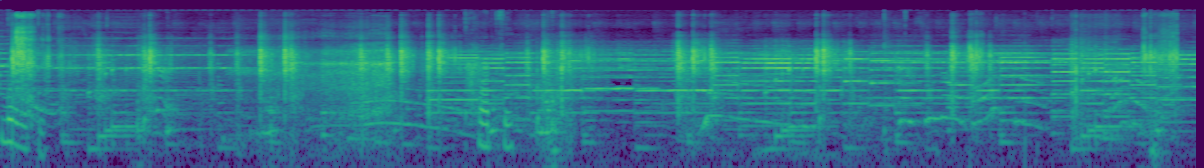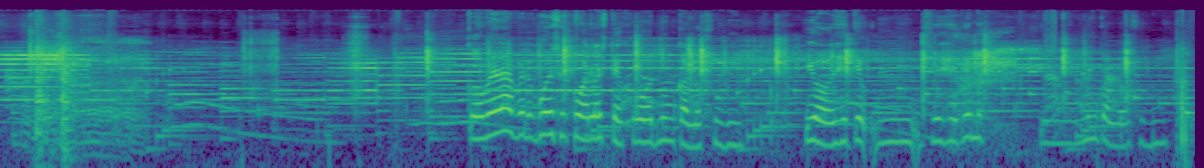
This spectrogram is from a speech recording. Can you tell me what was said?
Muérete. Falso. Como me da vergüenza jugar a este juego, nunca lo subí. Yo, desde mm, desde mm, nunca lo subí.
